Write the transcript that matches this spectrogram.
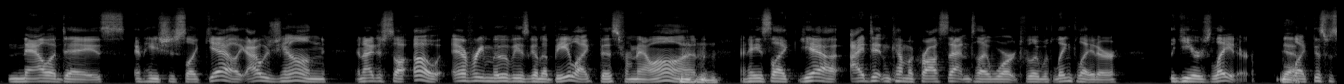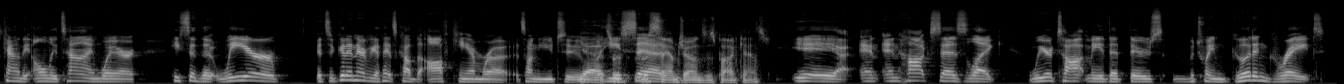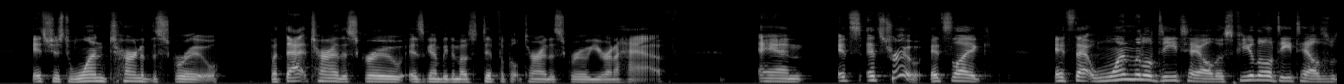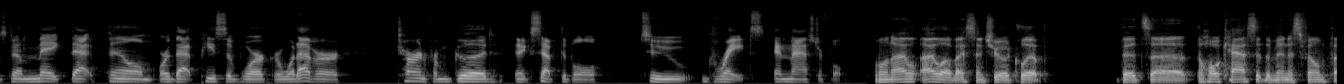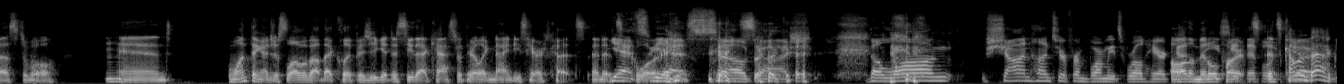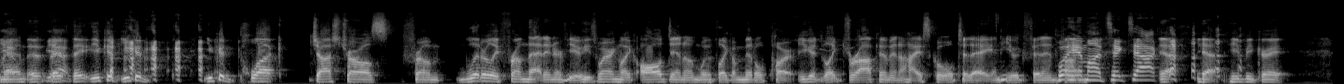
nowadays. And he's just like, yeah, like I was young and I just thought, oh, every movie is going to be like this from now on. Mhm. And he's like, yeah, I didn't come across that until I worked really with Linklater years later. Yeah. Like this was kind of the only time where he said that we're. It's a good interview. I think it's called the Off Camera. It's on YouTube. yeah, but it's he with, said, with Sam Jones's podcast. yeah, yeah, yeah. And and Hawke says like Weir taught me that there's between good and great, it's just one turn of the screw. But that turn of the screw is going to be the most difficult turn of the screw you're going to have. And it's it's true. It's like it's that one little detail, those few little details is what's going to make that film or that piece of work or whatever turn from good and acceptable to great and masterful. Well, and I I love. I sent you a clip that's uh the whole cast at the Venice Film Festival, Mhm. and one thing I just love about that clip is you get to see that cast with their like '90s haircuts, and it's Yes, glorious. yes. So, It's gosh. good. the long Shawn Hunter from Boy Meets World haircut. all the middle you see at that parts. It's coming Yeah, back, yep, man. It- they- yeah. they- you could you could you could pluck Josh Charles from literally from that interview. He's wearing like all denim with like a middle part. You could like drop him in a high school today, and he would fit in. Put fine. him on TikTok. yeah, yeah, he'd be great.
